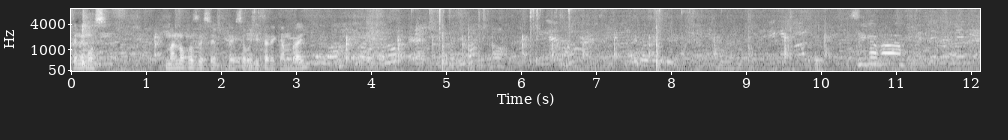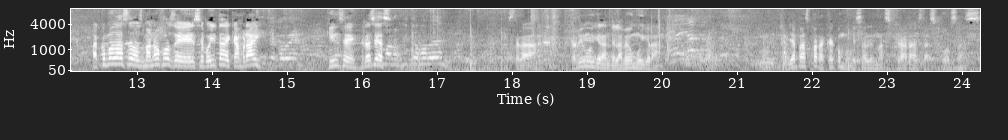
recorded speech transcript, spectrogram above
tenemos manojos de, ce- de cebollita de cambray. ¿A cómo los manojos de cebollita de cambray? Dice, joven. 15, gracias. La, la veo muy grande, la veo muy grande. Ya vas para acá como que salen más caras las cosas.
